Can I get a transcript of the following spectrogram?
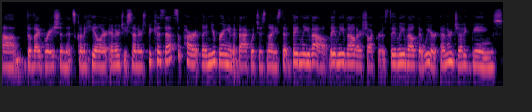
um, the vibration that's going to heal our energy centers because that's the part, and you're bringing it back, which is nice that they leave out. They leave out our chakras. They leave out that we are energetic beings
